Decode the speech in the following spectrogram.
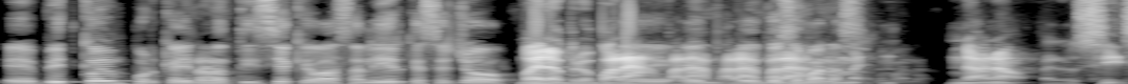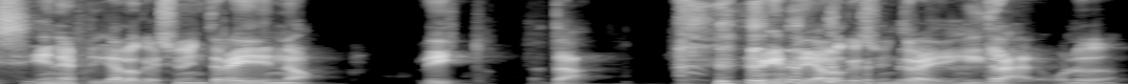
eh, Bitcoin porque hay una noticia que va a salir, qué sé yo. Bueno, pero pará, eh, pará, en- pará. en dos pará. semanas. No, me- no, no, pero sí, sin explicar lo que es swing trading, no. Listo, ya está. Tienes que explicar lo que es swing trading. Y claro, boludo.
